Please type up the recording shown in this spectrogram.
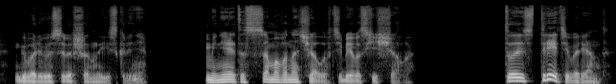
— говорю я совершенно искренне. Меня это с самого начала в тебе восхищало. То есть третий вариант.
